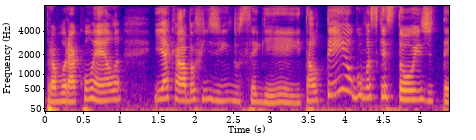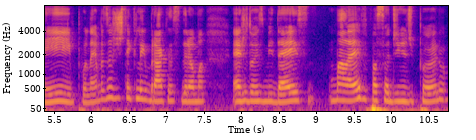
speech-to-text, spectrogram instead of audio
pra morar com ela e acaba fingindo ser gay e tal. Tem algumas questões de tempo, né? Mas a gente tem que lembrar que esse drama é de 2010, uma leve passadinha de pano,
